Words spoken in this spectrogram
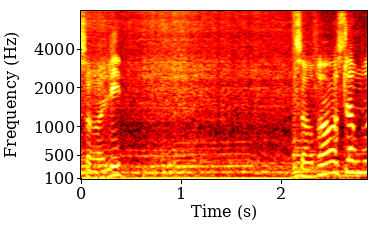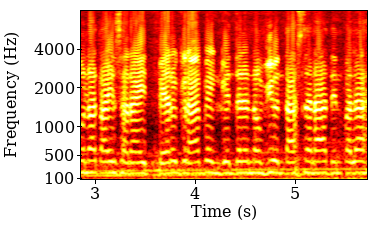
Solid. So focus lang muna tayo sa right. Pero grabe ang ganda na ng view. Ang taas na natin pala.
